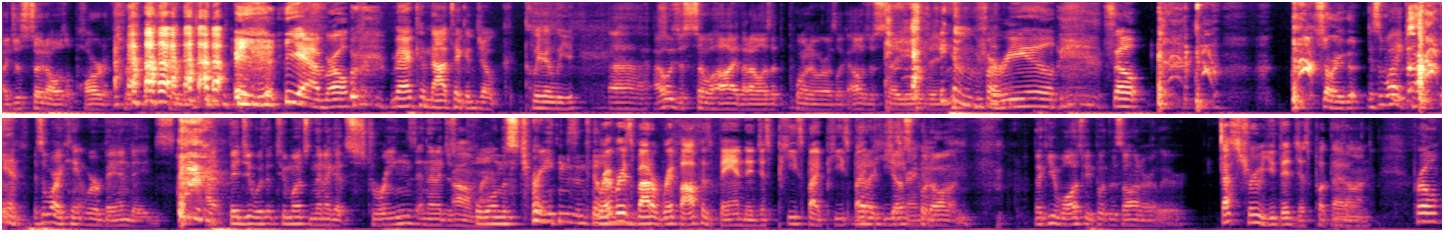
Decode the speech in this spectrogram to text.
I just said I was a part of strictly street. yeah, bro. Man cannot take a joke. Clearly, Uh, I was just so high that I was at the point where I was like, I'll just say anything. for real. So, Sorry, good. This is why I can't. This is why I can't wear band aids. I fidget with it too much, and then I get strings, and then I just Oh, pull my. on the strings until River's about to rip off his bandage just piece by piece by that I piece. just right put now. on. Like you watched me put this on earlier. That's true. You did just put that Yeah. on, bro.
